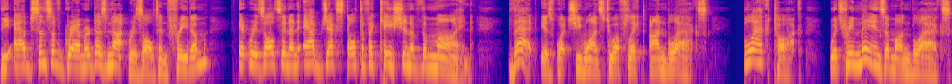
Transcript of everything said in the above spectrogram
The absence of grammar does not result in freedom, it results in an abject stultification of the mind. That is what she wants to afflict on blacks. Black talk, which remains among blacks,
